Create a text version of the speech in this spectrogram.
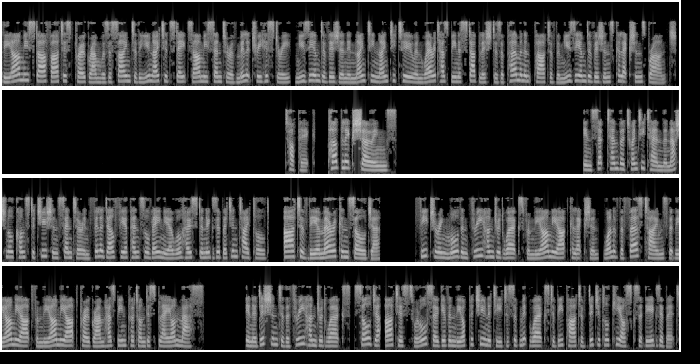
The Army Staff Artist Program was assigned to the United States Army Center of Military History, Museum Division in 1992 and where it has been established as a permanent part of the Museum Division's Collections branch. Public showings In September 2010 the National Constitution Center in Philadelphia, Pennsylvania will host an exhibit entitled, "'Art of the American Soldier' featuring more than 300 works from the Army Art Collection, one of the first times that the Army Art from the Army Art program has been put on display en masse. In addition to the 300 works, soldier, artists were also given the opportunity to submit works to be part of digital kiosks at the exhibit.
